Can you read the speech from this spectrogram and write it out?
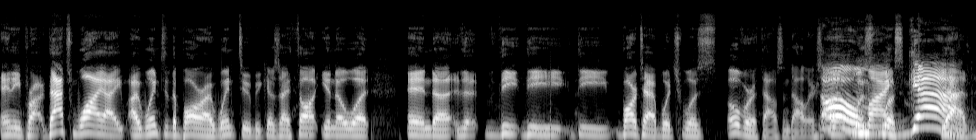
any pro. That's why I, I went to the bar I went to because I thought you know what and uh, the, the the the bar tab which was over a thousand dollars. Oh uh, was, my was, god! Yeah,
